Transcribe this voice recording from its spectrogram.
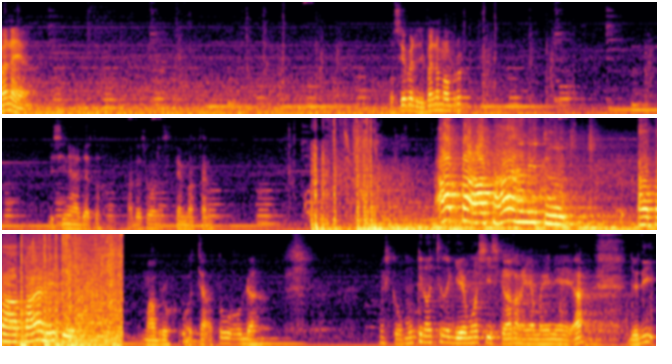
Gimana ya? Musuhnya pada di mana mau bro? Di sini ada tuh, ada suara tembakan. Apa-apaan itu? Apa-apaan itu? Ma bro, Ocha tuh udah Mas, kok mungkin Ocha lagi emosi sekarang ya mainnya ya. Jadi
